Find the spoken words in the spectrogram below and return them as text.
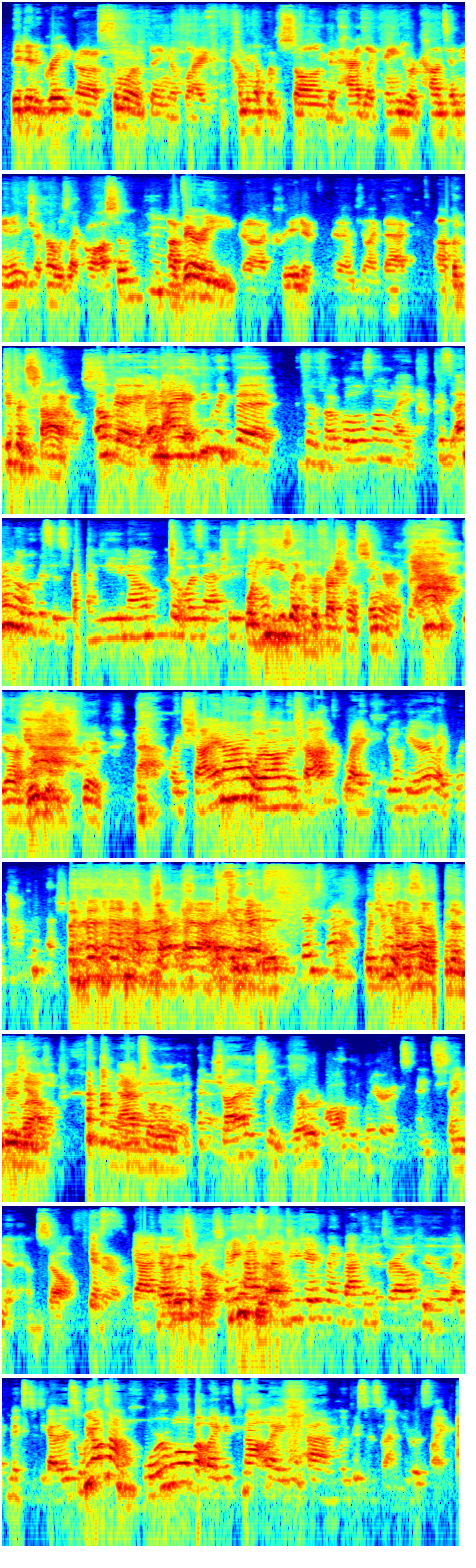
they did a great uh, similar thing of like coming up with a song that had like Angular content in it, which I thought was like awesome, Mhm. uh, very uh, creative and everything like that. Uh, but different styles. Oh, very. And I, I think like the the vocals on like because I don't know Lucas's friend. Do you know who it was that actually sang? Well, he, he's like a professional singer. I think. yeah, Yeah, Yeah. Lucas is good. yeah. Like Shai and I were on the track. Like you'll hear like we're not professional. Yeah, so there's there's that. But you made the song enthusiasm. Yeah, Absolutely. yeah, yeah. Shai actually wrote all the lyrics and sang it himself. Yes. Yeah. No. That's he, impressive. and he has Yeah. a DJ friend back in Israel who like mixed it together. So we don't sound horrible, but like it's not like um, Lucas's friend who was like,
